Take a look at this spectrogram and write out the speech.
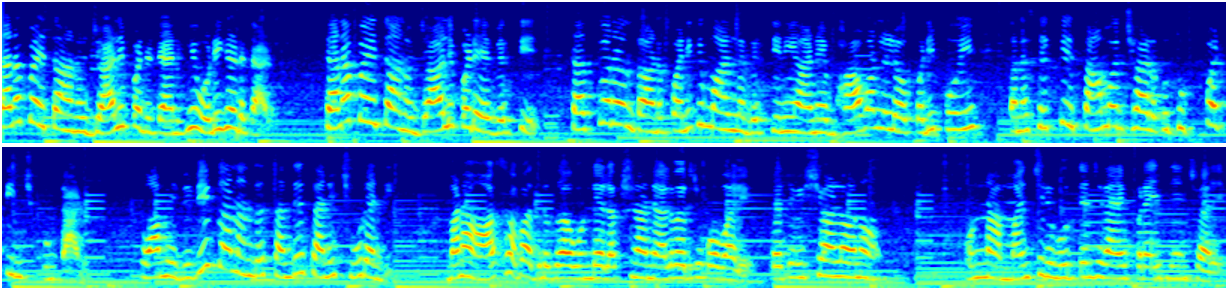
తనపై తాను జాలిపడటానికి ఒడిగడతాడు. తనపై తాను జాలిపడే వ్యక్తి తత్వరం తాను పనికి మాలిన వ్యక్తిని అనే భావనలో పడిపోయి తన శక్తి సామర్థ్యాలకు తుప్పట్టించుకుంటాడు. స్వామి వివేకానంద సందేశాన్ని చూడండి. మన ఆశావాదులుగా ఉండే లక్షణాన్ని అలవరుచుకోవాలి. ప్రతి విషయంలోనూ ఉన్న మంచిని గుర్తించడానికి ప్రయత్నించాలి.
